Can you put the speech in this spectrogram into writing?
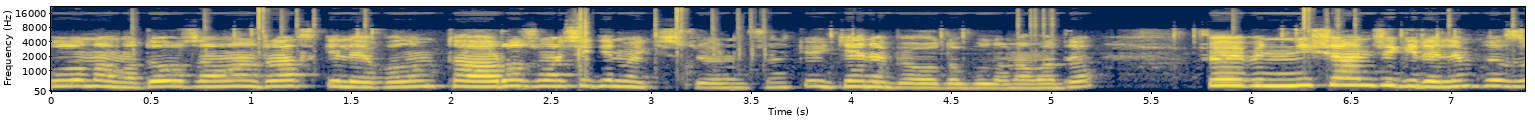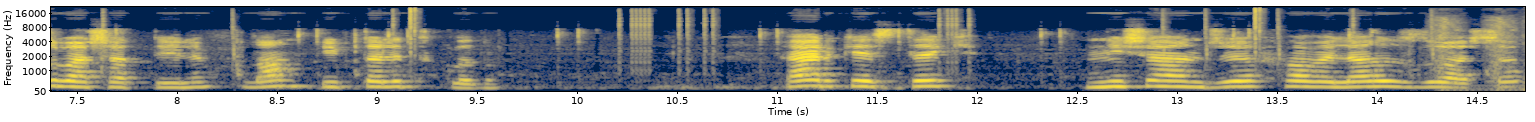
Bulunamadı. O zaman rastgele yapalım. Taarruz maçı girmek istiyorum çünkü. Gene bir oda bulunamadı. Şöyle bir nişancı girelim. Hızlı başlat diyelim. Lan iptale tıkladım. Herkes tek nişancı favela hızlı başlat.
